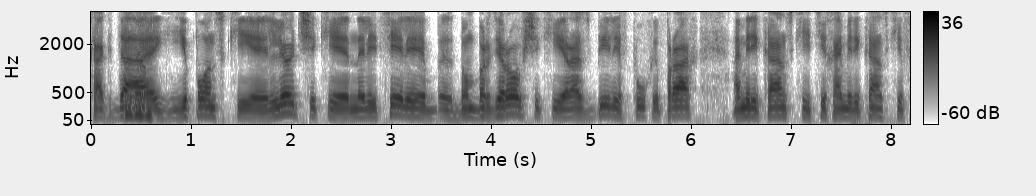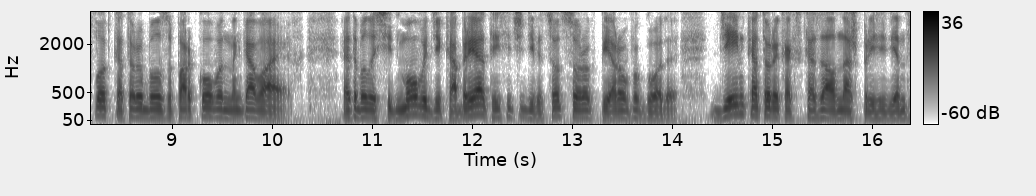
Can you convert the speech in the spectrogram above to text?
когда да. японские летчики налетели, бомбардировщики разбили в пух и прах американский, тихоамериканский флот, который был запаркован на Гавайях. Это было 7 декабря 1941 года. День, который, как сказал наш президент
